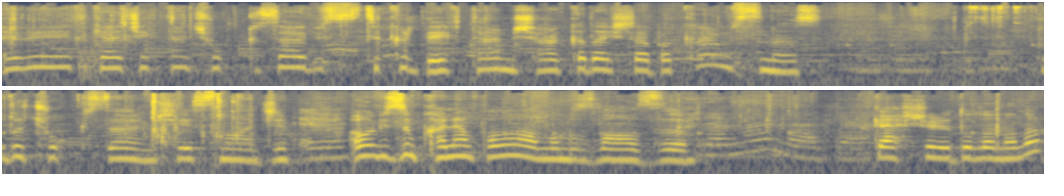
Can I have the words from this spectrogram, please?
Evet gerçekten çok güzel bir sticker deftermiş arkadaşlar bakar mısınız? Bu da çok güzelmiş Esma'cığım. Evet. Ama bizim kalem falan almamız lazım. Kalemler nerede? Gel şöyle dolanalım.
